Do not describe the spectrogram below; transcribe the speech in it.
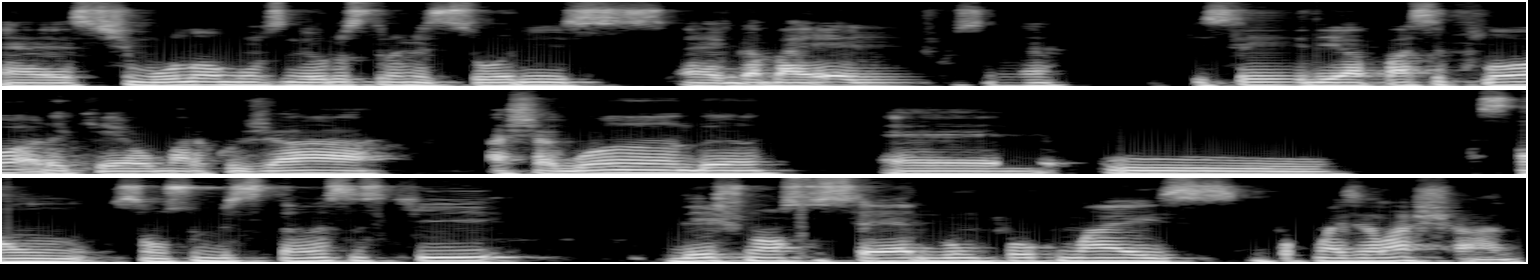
é, estimulam alguns neurotransmissores é, né? que seria a passiflora, que é o maracujá, a chaguanda, é, o, são, são substâncias que deixam o nosso cérebro um pouco mais um pouco mais relaxado.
